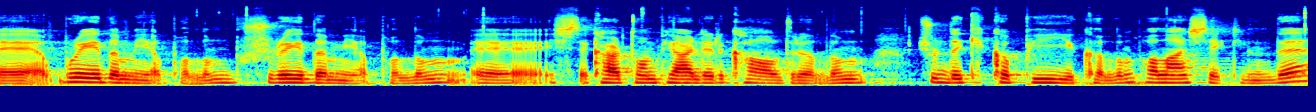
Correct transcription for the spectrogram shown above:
e, burayı da mı yapalım, şurayı da mı yapalım, e, işte karton piyerleri kaldıralım, şuradaki kapıyı yıkalım falan şeklinde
